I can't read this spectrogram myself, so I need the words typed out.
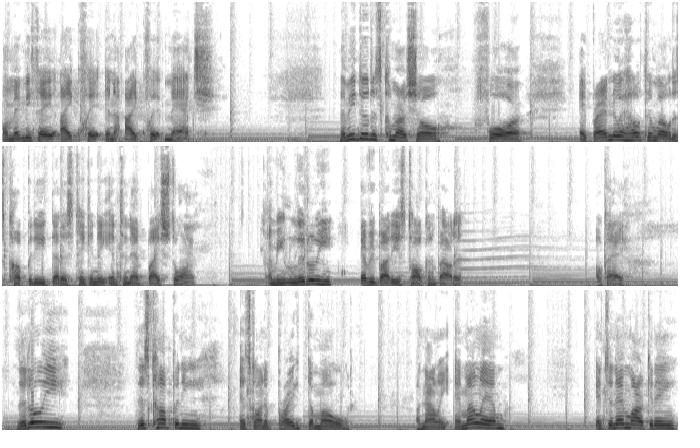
or make me say I quit in an I quit match. Let me do this commercial for a brand new health and wellness company that has taken the internet by storm. I mean, literally everybody is talking about it. Okay. Literally, this company is going to break the mold of not only MLM, internet marketing,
